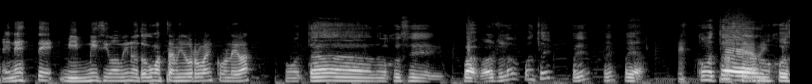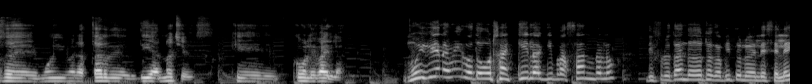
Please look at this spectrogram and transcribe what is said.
en este mismísimo minuto. ¿Cómo está, amigo Rubén? ¿Cómo le va? ¿Cómo está, don José? ¿Va para otro lado? ¿Cómo está? ¿Cómo está, don José? Muy buenas tardes, días, noches. ¿Qué, ¿Cómo le baila? Muy bien, amigo, todo tranquilo aquí pasándolo, disfrutando de otro capítulo del SLA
